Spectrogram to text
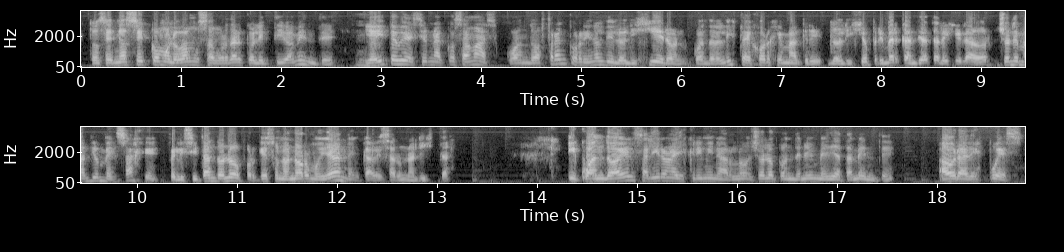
Entonces, no sé cómo lo vamos a abordar colectivamente. Y ahí te voy a decir una cosa más. Cuando a Franco Rinaldi lo eligieron, cuando la lista de Jorge Macri lo eligió primer candidato a legislador, yo le mandé un mensaje felicitándolo porque es un honor muy grande encabezar una lista. Y cuando a él salieron a discriminarlo, yo lo condené inmediatamente. Ahora después,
